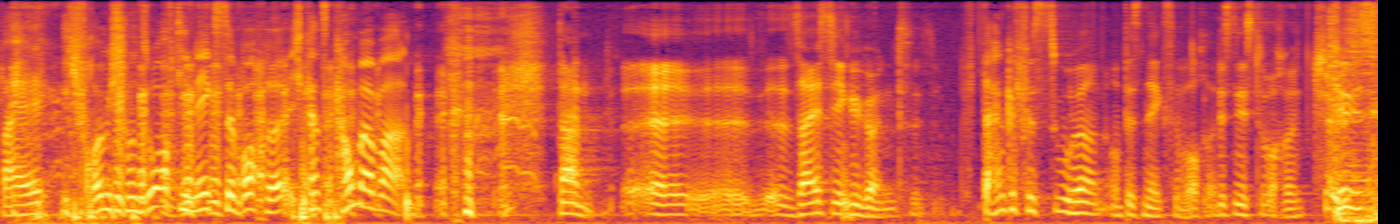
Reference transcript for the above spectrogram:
Weil ich freue mich schon so auf die nächste Woche. Ich kann es kaum erwarten. Dann äh, sei es dir gegönnt. Danke fürs Zuhören und bis nächste Woche. Bis nächste Woche. Tschüss. Tschüss.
